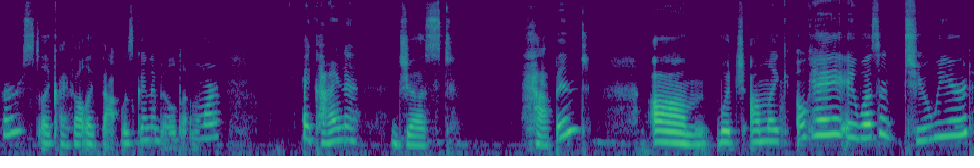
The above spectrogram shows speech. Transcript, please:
first. Like, I felt like that was going to build up more. It kind of just happened. Um, which I'm like, okay, it wasn't too weird.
